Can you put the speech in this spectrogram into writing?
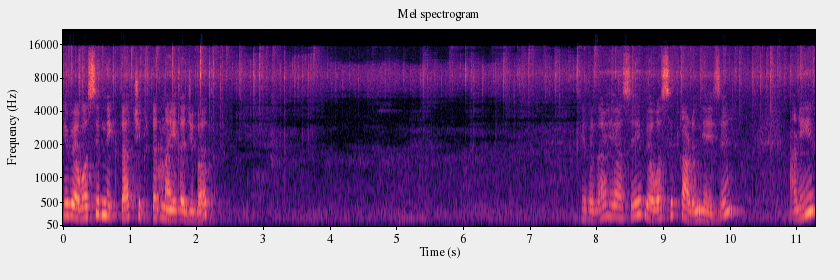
हे व्यवस्थित निघतात चिकटत नाहीत अजिबात. हे बघा हे असे व्यवस्थित काढून घ्यायचे. आणि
